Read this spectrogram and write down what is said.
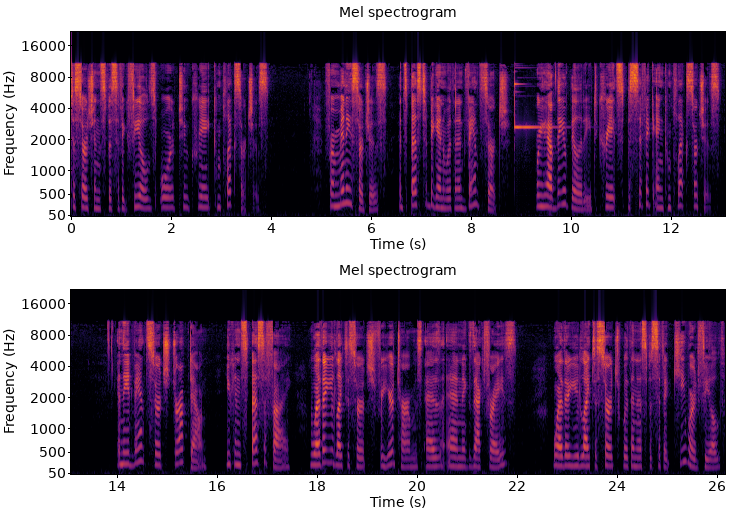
to search in specific fields, or to create complex searches. For many searches, it's best to begin with an advanced search, where you have the ability to create specific and complex searches. In the Advanced Search drop-down, you can specify whether you'd like to search for your terms as an exact phrase, whether you'd like to search within a specific keyword field,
